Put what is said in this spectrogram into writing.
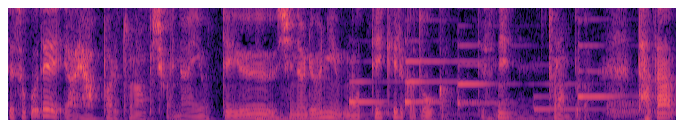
でそこでいややっぱりトランプしかいないよっていうシナリオに持っていけるかどうかですね。トランプが。ただ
